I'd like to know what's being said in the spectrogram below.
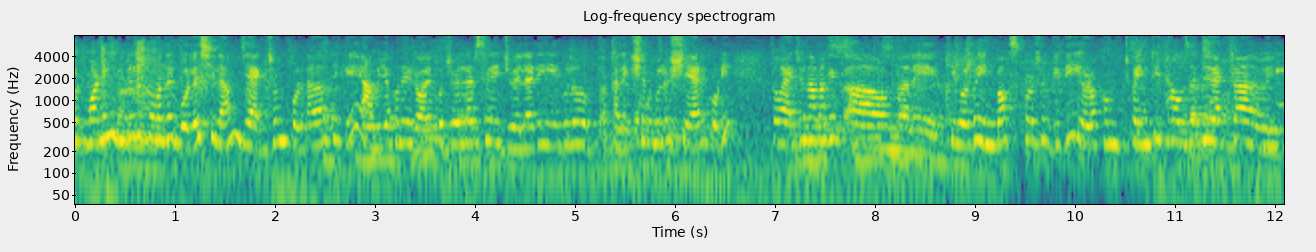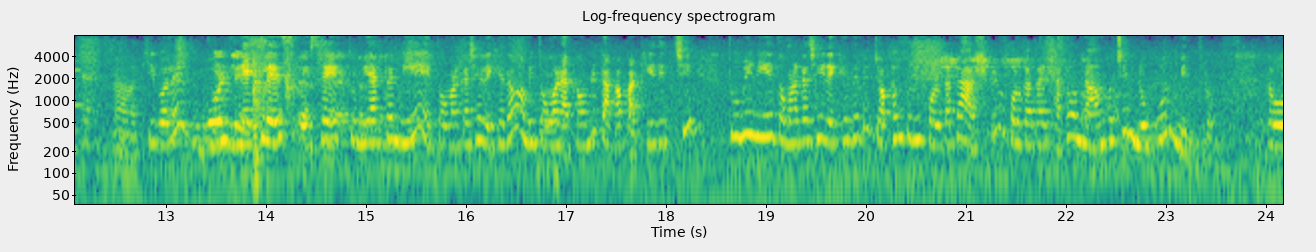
Good morning ভিডিওতে তোমাদের বলেছিলাম যে একজন কলকাতা থেকে আমি যখন এই রয়কো জুয়েলার্সের এই জুয়েলারি এগুলো কালেকশনগুলো শেয়ার করি তো একজন আমাকে মানে কি বলব ইনবক্স করেছ দিদি এরকম টোয়েন্টি থাউজেন্ডের একটা ওই কি বলে গোল্ড নেকলেস ওই সেট তুমি একটা নিয়ে তোমার কাছে রেখে দাও আমি তোমার অ্যাকাউন্টে টাকা পাঠিয়ে দিচ্ছি। তুমি নিয়ে তোমার কাছেই রেখে দেবে যখন তুমি কলকাতা আসবে কলকাতায় থাকে ওর নাম হচ্ছে নকুর মিত্র। তো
